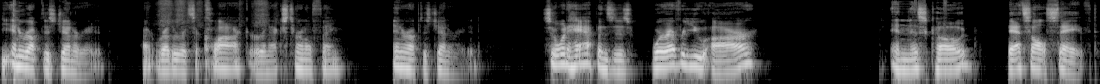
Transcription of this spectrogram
the interrupt is generated, right? Whether it's a clock or an external thing, interrupt is generated. So what happens is wherever you are in this code, that's all saved.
